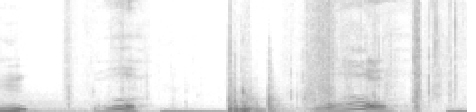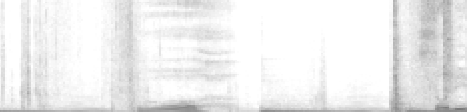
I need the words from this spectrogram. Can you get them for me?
หืมโอ้ว้าว โอ้ โซนี่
